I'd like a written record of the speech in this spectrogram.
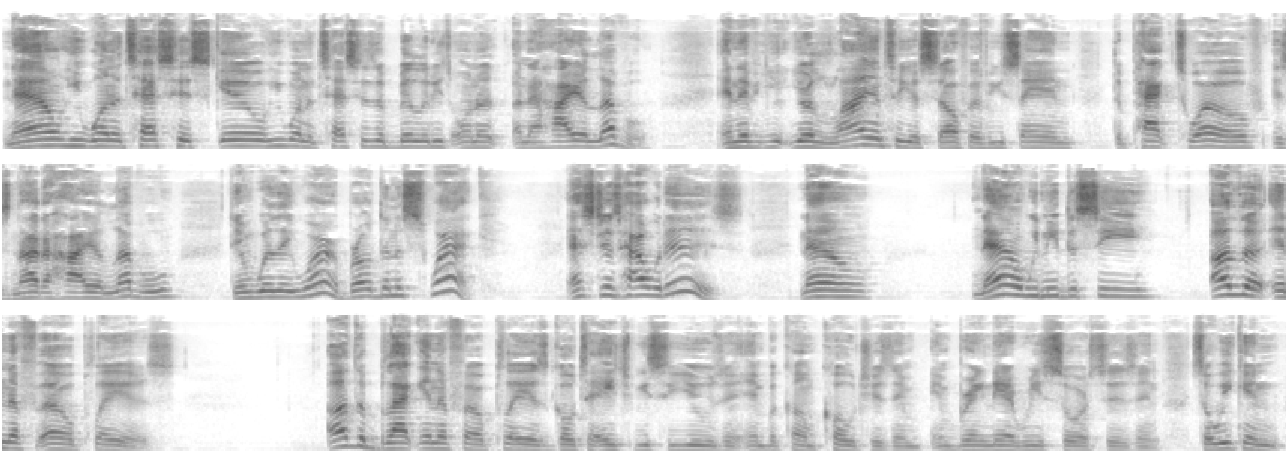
Now he want to test his skill. He want to test his abilities on a on a higher level. And if you, are lying to yourself if you're saying the Pac-12 is not a higher level than where they were, bro, than the SWAC. That's just how it is. Now, now we need to see other NFL players, other black NFL players go to HBCUs and, and become coaches and, and bring their resources and so we can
